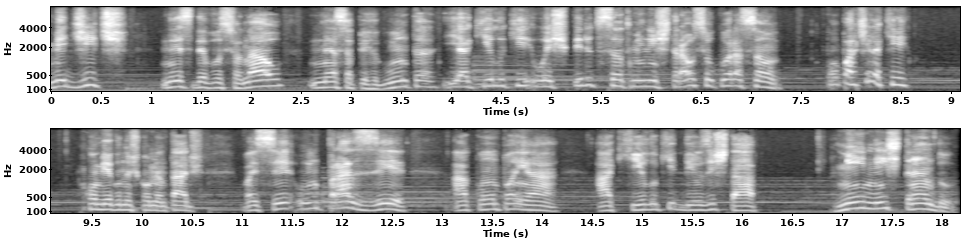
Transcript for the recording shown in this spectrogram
medite nesse devocional nessa pergunta e aquilo que o Espírito Santo ministrar ao seu coração. Compartilhe aqui comigo nos comentários. Vai ser um prazer acompanhar aquilo que Deus está ministrando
